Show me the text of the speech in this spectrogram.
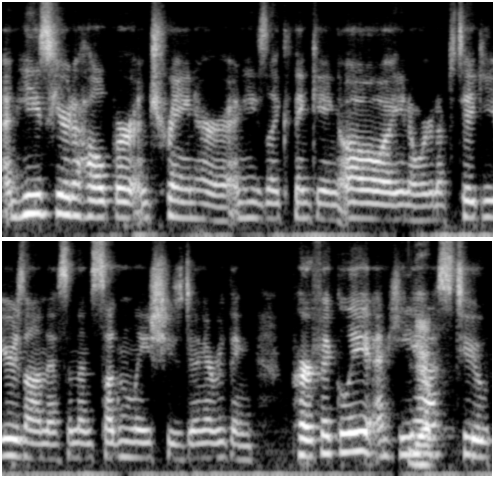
and he's here to help her and train her and he's like thinking oh you know we're gonna have to take years on this and then suddenly she's doing everything perfectly and he Yep. has to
